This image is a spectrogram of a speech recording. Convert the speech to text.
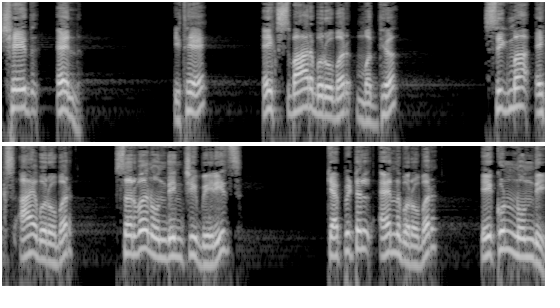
छेद एन इथे एक्स बार बरोबर मध्य सिग्मा एक्स आय बरोबर सर्व नोंदींची बेरीज कॅपिटल एन बरोबर एकूण नोंदी.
